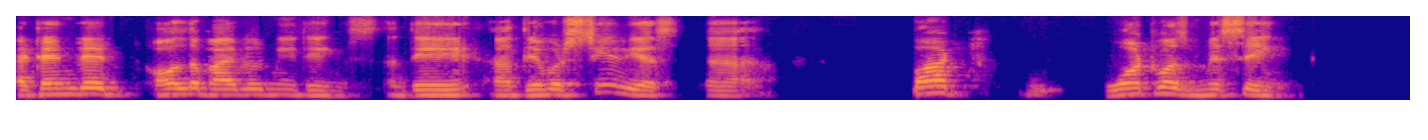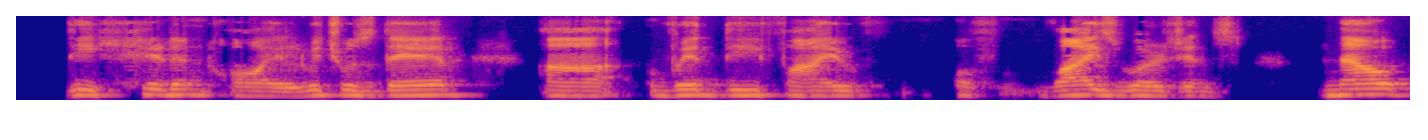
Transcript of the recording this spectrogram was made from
attended all the Bible meetings. They, uh, they were serious. Uh, but what was missing? The hidden oil, which was there uh, with the five of wise virgins. Now,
